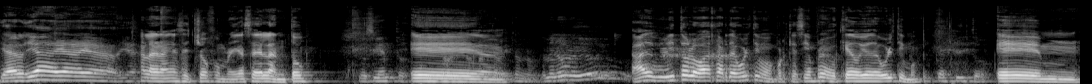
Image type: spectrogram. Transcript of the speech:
Ya, ya, ya, ya. ya. A la gran ese chofo, hombre, ya se adelantó. Lo siento. Eh, ah, el grito lo voy a dejar de último porque siempre me quedo yo de último. Eh,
